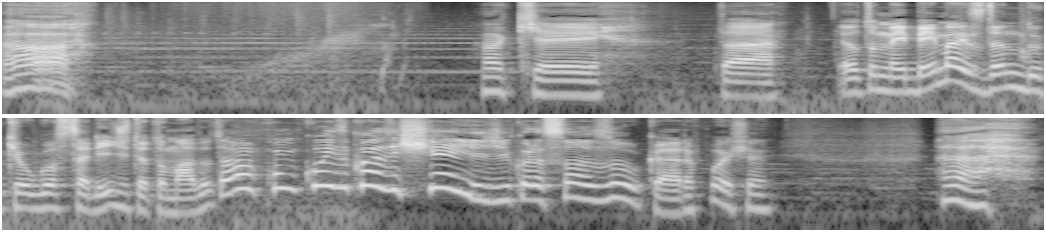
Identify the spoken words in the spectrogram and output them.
Ah. Ok. Tá. Eu tomei bem mais dano do que eu gostaria de ter tomado. Eu tava com coisa quase cheia de coração azul, cara. Poxa. Ah.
